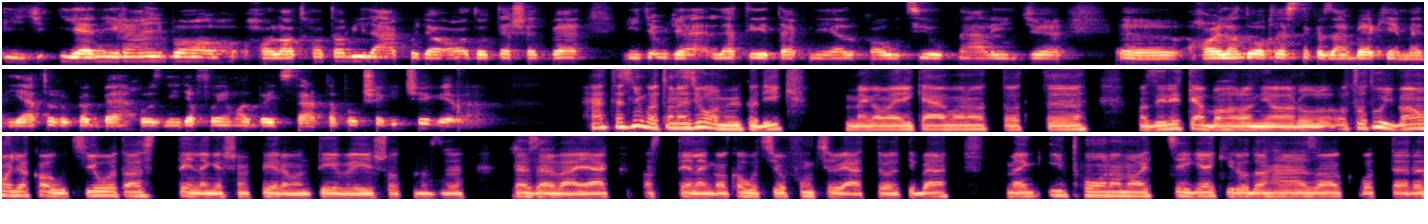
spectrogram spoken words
így ilyen irányba haladhat a világ, hogy a adott esetben így ugye letéteknél, kaucióknál így hajlandóak lesznek az emberek ilyen mediátorokat behozni így a folyamatba így startupok segítségével? Hát ez nyugaton ez jól működik, meg Amerikában ott, ott azért ritkábban hallani arról, ott, ott úgy van, hogy a kauciót az ténylegesen félre van téve, és ott az rezerválják, azt tényleg a kaució funkcióját tölti be, meg itthon a nagy cégek, irodaházak, ott erre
